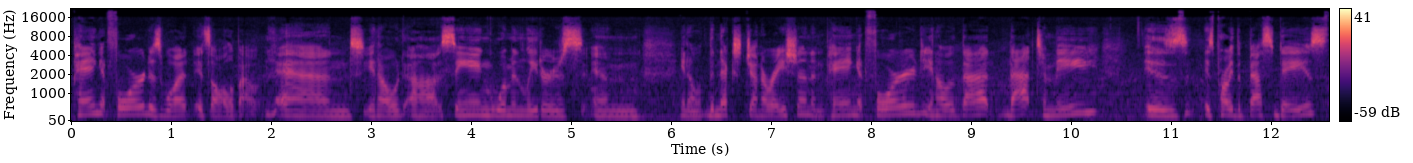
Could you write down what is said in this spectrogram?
paying it forward is what it's all about, and you know, uh, seeing women leaders in you know the next generation and paying it forward. You know that that to me is is probably the best days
